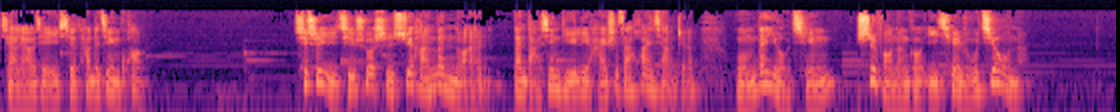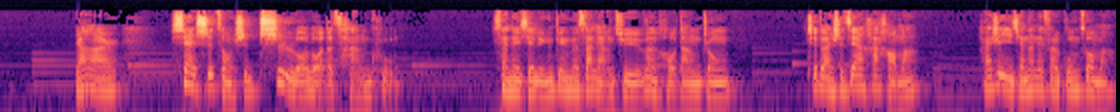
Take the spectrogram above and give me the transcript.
想了解一些他的近况。其实，与其说是嘘寒问暖，但打心底里还是在幻想着我们的友情是否能够一切如旧呢？然而。现实总是赤裸裸的残酷，在那些零丁的三两句问候当中，这段时间还好吗？还是以前的那份工作吗？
